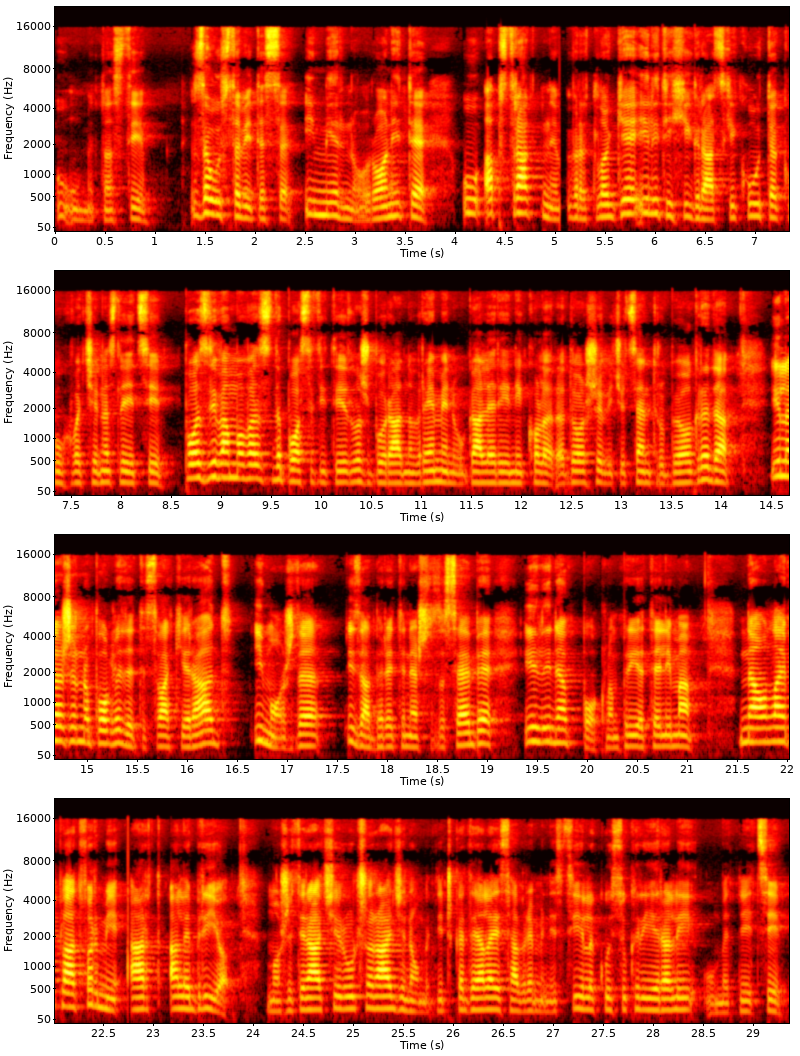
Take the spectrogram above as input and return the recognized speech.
u umetnosti. Zaustavite se i mirno uronite, u abstraktne vrtloge ili tihi gradski kutak uhvaćen na slici. Pozivamo vas da posetite izložbu u radnom vremenu u galeriji Nikola Radošević u centru Beograda i ležerno pogledate svaki rad i možda izaberete nešto za sebe ili na poklon prijateljima. Na online platformi Art Alebrio možete naći ručno rađena umetnička dela i savremene stile koji su kreirali umetnici,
